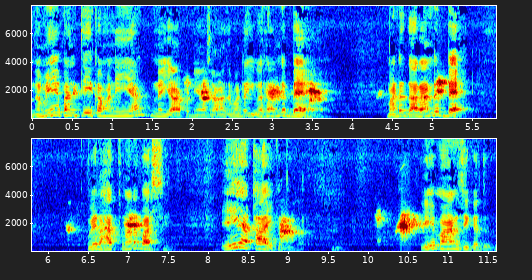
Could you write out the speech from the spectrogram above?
නමේ බන්තේ කමනියන් න යාපනියන් සාහසමට ඉවසන්න බෑ. මට දරන්න බෑ. ඔය රහත් වුණාට පස්සේ ඒ අකායික දුක. ඒ මානසික දුක.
